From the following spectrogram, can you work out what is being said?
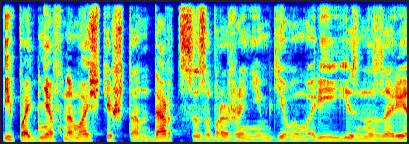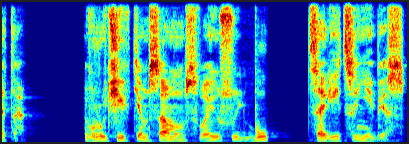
и подняв на мачте штандарт с изображением Девы Марии из Назарета, вручив тем самым свою судьбу Царице Небес.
